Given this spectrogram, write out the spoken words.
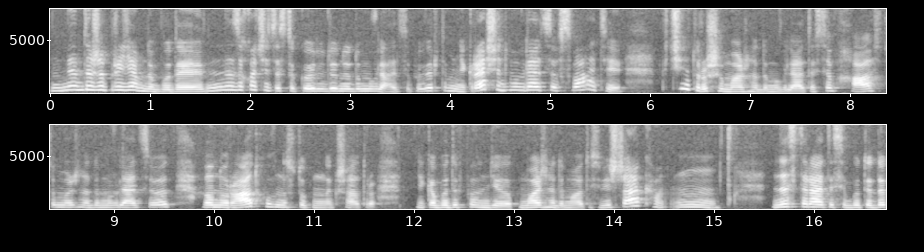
не дуже приємно буде. Не захочеться з такою людиною домовлятися. Повірте мені, краще домовлятися в сваті. В чітруші можна домовлятися, в хасту можна домовлятися. От в Анурадху в наступну накшатру, яка буде в понеділок, можна домовитися. Вішакха. м, Не старайтеся бути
